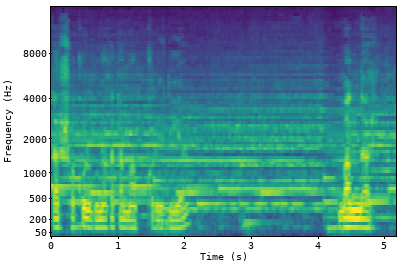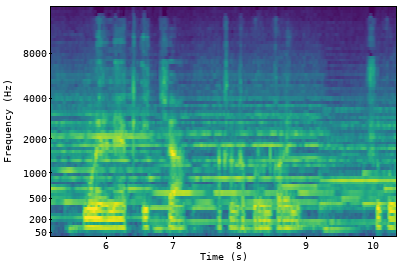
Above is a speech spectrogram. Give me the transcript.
তার সকল গুণাখাতা মাফ করে দিয়া বান্দার মনের ন্যাক ইচ্ছা আকাঙ্ক্ষা পূরণ করেন। শুকুর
